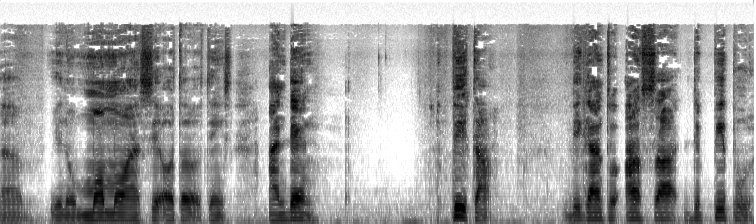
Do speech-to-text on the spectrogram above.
um, you know murmur and say all sort of things. And then Peter began to answer the people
